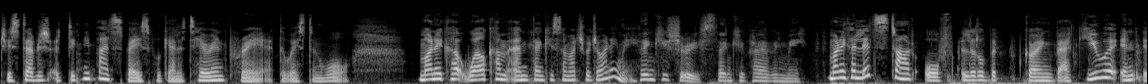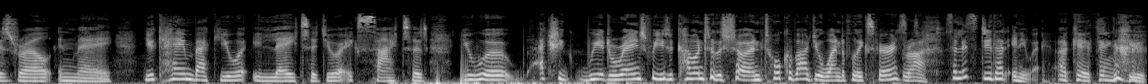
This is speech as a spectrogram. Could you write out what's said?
to establish a dignified space for egalitarian prayer at the Western Wall. Monica, welcome and thank you so much for joining me. Thank you, Cherise. Thank you for having me. Monica, let's start off a little bit going back. You were in Israel in May. You came back, you were elated, you were excited. You were actually, we had arranged for you to come onto the show and talk about your wonderful experiences. Right. So let's do that anyway. Okay, thank you.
